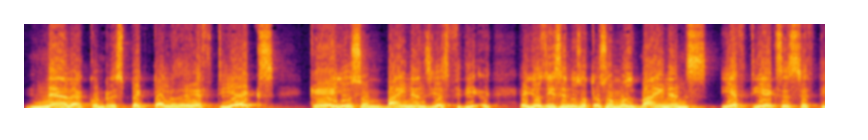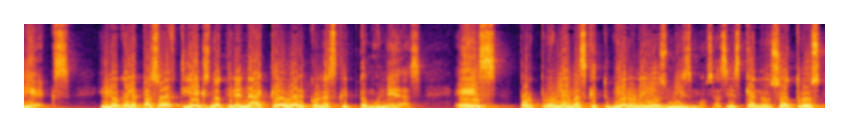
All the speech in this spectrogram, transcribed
nada con respecto a lo de FTX, que ellos son Binance y FTX. Ellos dicen, nosotros somos Binance y FTX es FTX. Y lo que le pasó a FTX no tiene nada que ver con las criptomonedas es por problemas que tuvieron ellos mismos. Así es que a nosotros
